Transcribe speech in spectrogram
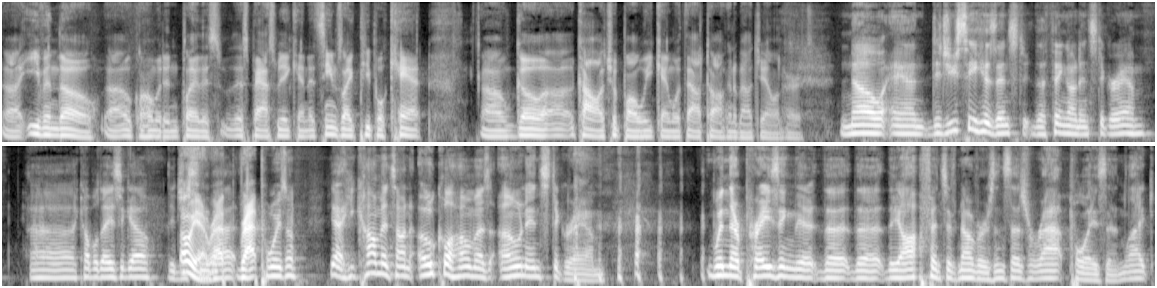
uh, even though uh, Oklahoma didn't play this this past weekend. It seems like people can't um, go a college football weekend without talking about Jalen Hurts. No, and did you see his inst- the thing on Instagram uh, a couple days ago? Did you oh yeah, rat, rat poison. Yeah, he comments on Oklahoma's own Instagram when they're praising the, the the the offensive numbers and says rat poison. Like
